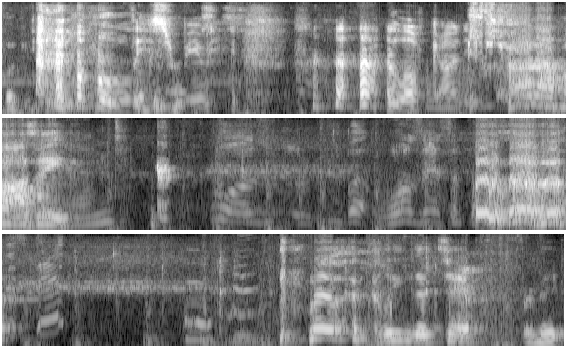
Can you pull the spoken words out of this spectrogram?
fucking. Laser beam. I love Kanye. Shut up, Ozzy! Clean the tip for me.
